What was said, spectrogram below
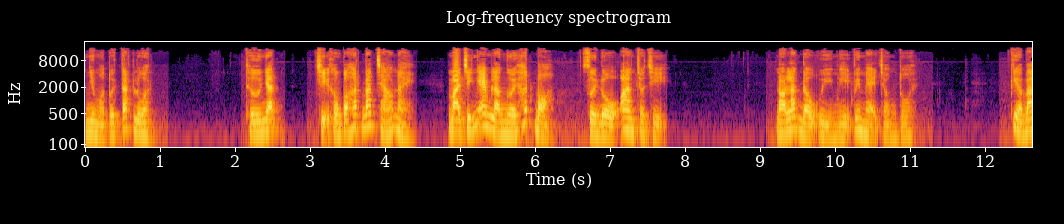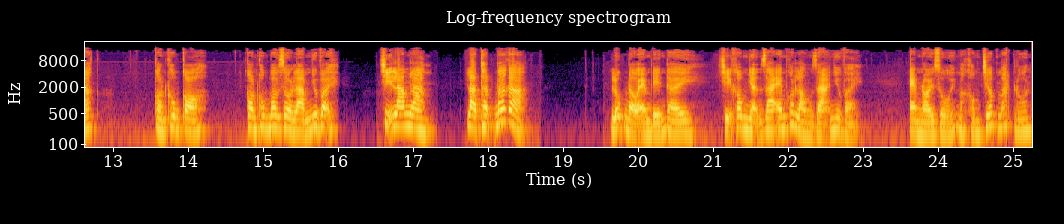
nhưng mà tôi cắt luôn. Thứ nhất, chị không có hất bát cháo này, mà chính em là người hất bỏ, rồi đổ oan cho chị. Nó lắc đầu ủy mị với mẹ chồng tôi. Kìa bác, con không có, con không bao giờ làm như vậy. Chị Lam làm, là thật bác à? Lúc đầu em đến đây, chị không nhận ra em có lòng dạ như vậy. Em nói dối mà không chớp mắt luôn.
